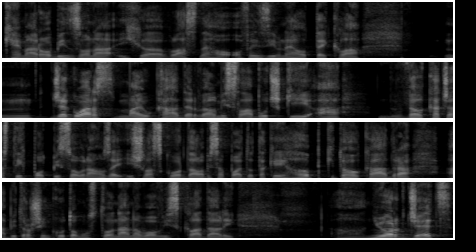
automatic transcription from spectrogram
Kema Robinsona, ich e, vlastného ofenzívneho tekla. Mm, Jaguars majú káder veľmi slabúčky a veľká časť tých podpisov naozaj išla skôr, dalo by sa povedať, do takej hĺbky toho kádra, aby trošinku to mústvo na novo vyskladali. New York Jets,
